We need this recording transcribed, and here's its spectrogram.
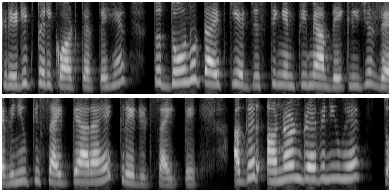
क्रेडिट पे रिकॉर्ड करते हैं तो दोनों टाइप की एडजस्टिंग एंट्री में आप देख लीजिए रेवेन्यू किस साइड पे आ रहा है क्रेडिट साइड पे. अगर अनर्न रेवेन्यू है तो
